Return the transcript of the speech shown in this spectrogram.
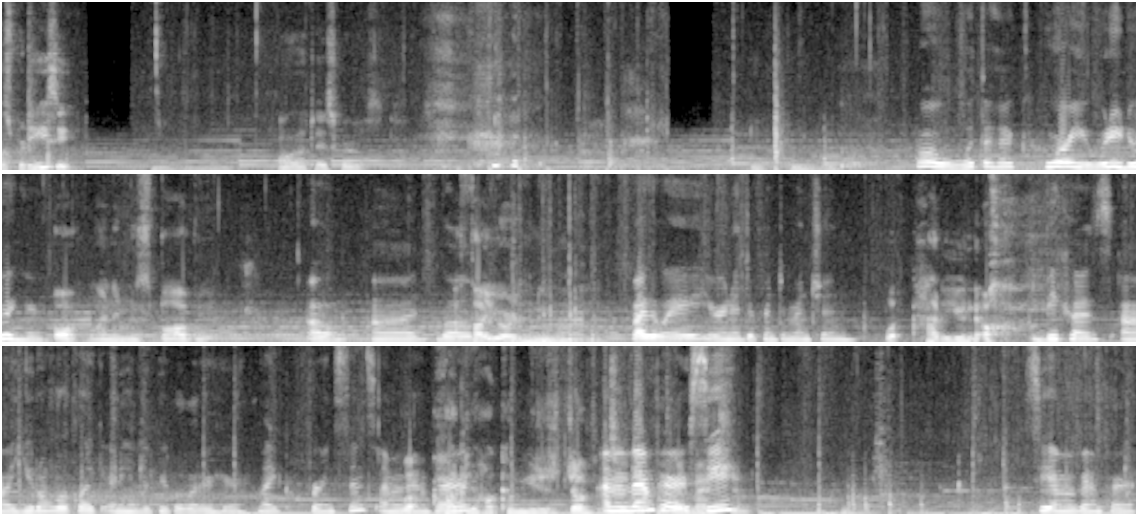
Oh, that was pretty easy. Oh, that tastes gross. Whoa, what the heck? Who are you? What are you doing here? Oh, my name is Bobby. Oh, uh, I well, thought you already knew my name. by the way, you're in a different dimension. What? How do you know? Because, uh, you don't look like any of the people that are here. Like, for instance, I'm a What, vampire. how do you? How come you just jumped? I'm to a vampire, different see? dimension? See, I'm a vampire.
